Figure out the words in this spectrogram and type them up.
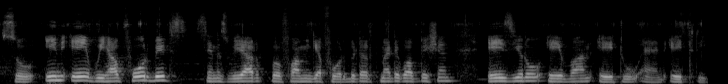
So in A we have 4 bits since we are performing a 4 bit arithmetic operation A0, A1, A2 and A3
